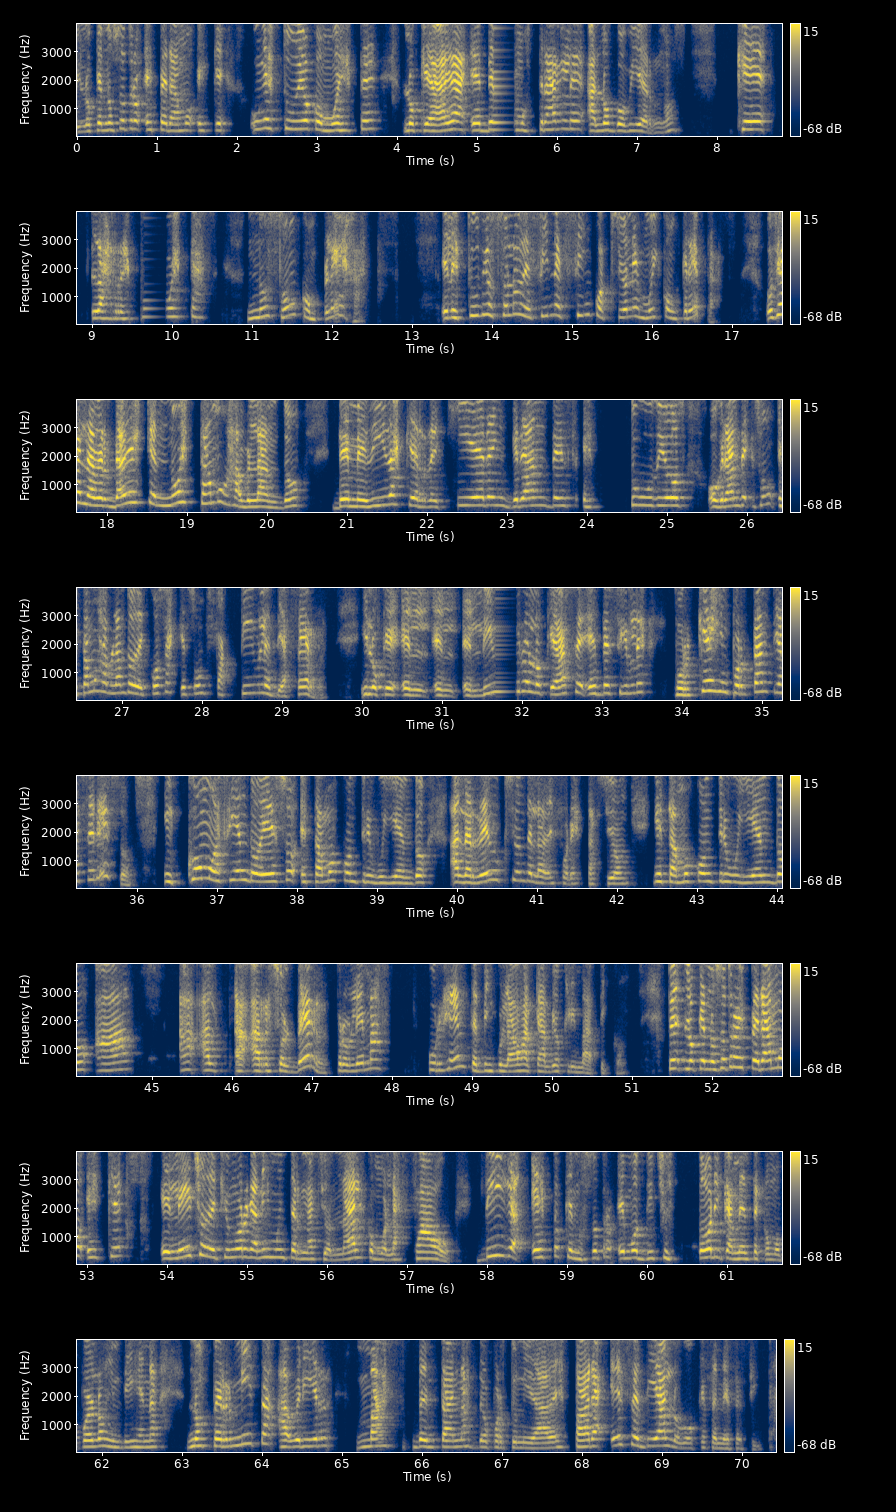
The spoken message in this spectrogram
Y lo que nosotros esperamos es que un estudio como este lo que haga es demostrarle a los gobiernos que las respuestas no son complejas. El estudio solo define cinco acciones muy concretas. O sea, la verdad es que no estamos hablando de medidas que requieren grandes estudios o grandes, son, estamos hablando de cosas que son factibles de hacer. Y lo que el, el, libro lo que hace es decirle por qué es importante hacer eso y cómo haciendo eso estamos contribuyendo a la reducción de la deforestación y estamos contribuyendo a, a, a, a resolver problemas urgentes vinculados al cambio climático. Entonces, lo que nosotros esperamos es que el hecho de que un organismo internacional como la FAO diga esto que nosotros hemos dicho históricamente como pueblos indígenas, nos permita abrir más ventanas de oportunidades para ese diálogo que se necesita.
